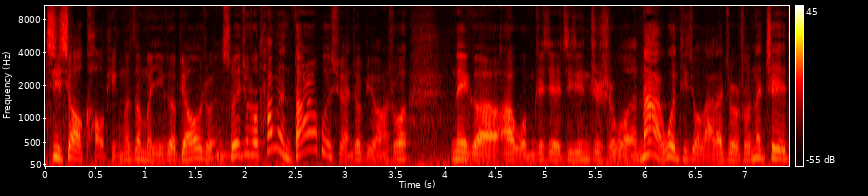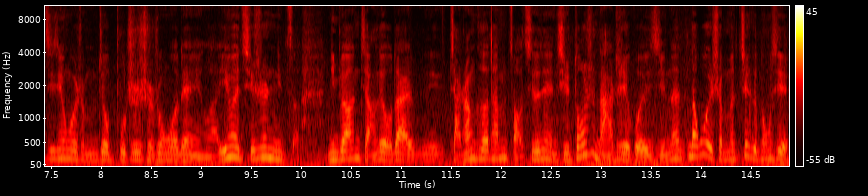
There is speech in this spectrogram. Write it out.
绩效考评的这么一个标准，所以就说他们当然会选，就比方说，那个啊，我们这些基金支持过的，那问题就来了，就是说，那这些基金为什么就不支持中国电影了？因为其实你，你比方你讲六代，你贾樟柯他们早期的电影其实都是拿这些国际基金，那那为什么这个东西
